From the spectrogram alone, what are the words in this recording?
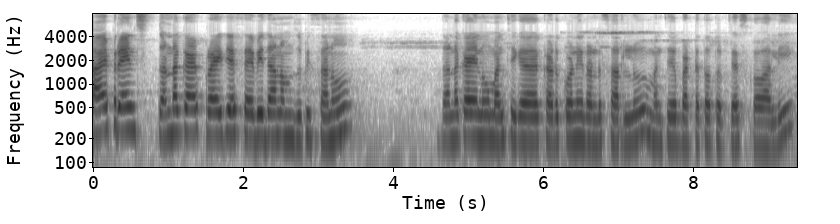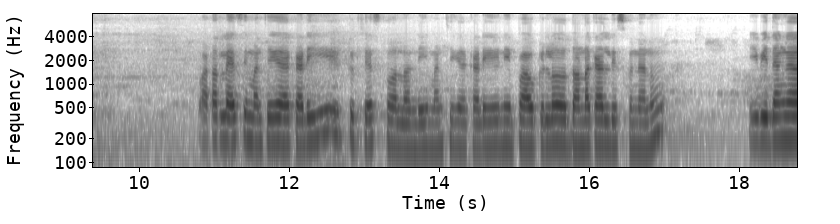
హాయ్ ఫ్రెండ్స్ దొండకాయ ఫ్రై చేసే విధానం చూపిస్తాను. దొండకాయను మంచిగా కడుక్కొని రెండు సార్లు మంచిగా బట్టతో తుడిచేసుకోవాలి. వాటర్లో వేసి మంచిగా కడిగి తుడిచేసుకోవాలండి. మంచిగా కడిగి నేను పావు కిలో దొండకాయలు తీసుకున్నాను. ఈ విధంగా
